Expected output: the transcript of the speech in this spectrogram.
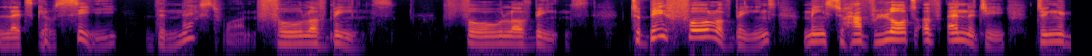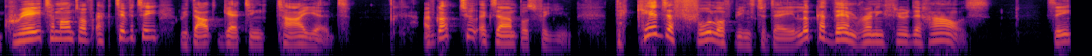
Let's go see the next one. Full of beans. Full of beans. To be full of beans means to have lots of energy, doing a great amount of activity without getting tired. I've got two examples for you. The kids are full of beans today. Look at them running through the house. See,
